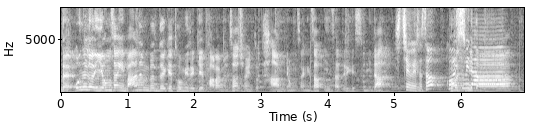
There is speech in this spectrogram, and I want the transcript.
네, 오늘도 이 영상이 많은 분들께 도움이 됐길 바라면서 저희는 또 다음 영상에서 인사드리겠습니다. 시청해주셔서 고맙습니다. 고맙습니다.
